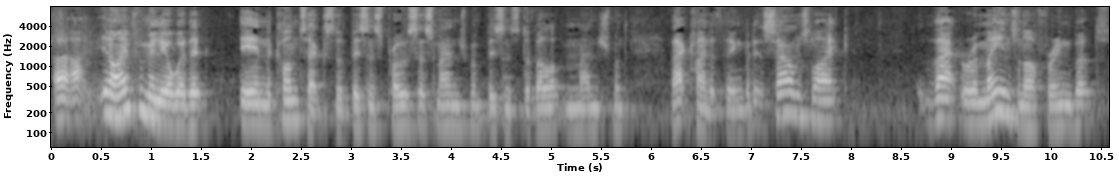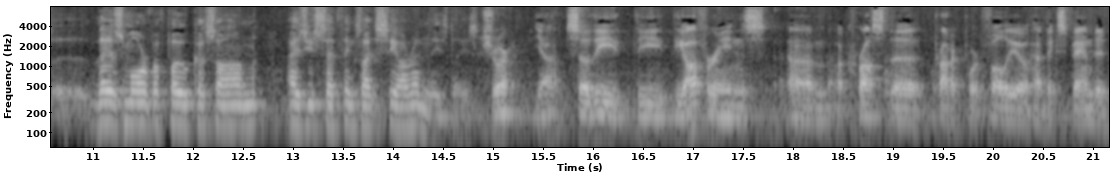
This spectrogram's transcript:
uh, you know, I'm familiar with it in the context of business process management, business development management, that kind of thing. But it sounds like that remains an offering, but uh, there's more of a focus on, as you said, things like CRM these days. Sure. Yeah. So the the the offerings um, across the product portfolio have expanded,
